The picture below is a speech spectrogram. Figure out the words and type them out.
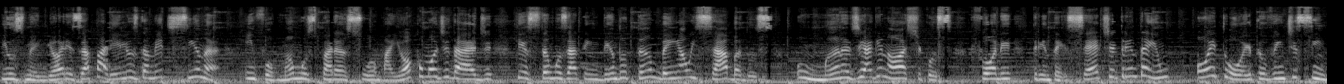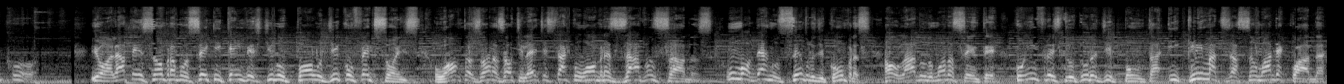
e os melhores aparelhos da medicina. Informamos para sua maior comodidade que estamos atendendo também aos sábados. Humana Diagnósticos. Fone 3731 8825. E olha, atenção para você que quer investir no polo de confecções. O Altas Horas Outlet está com obras avançadas. Um moderno centro de compras ao lado do Moda Center, com infraestrutura de ponta e climatização adequada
